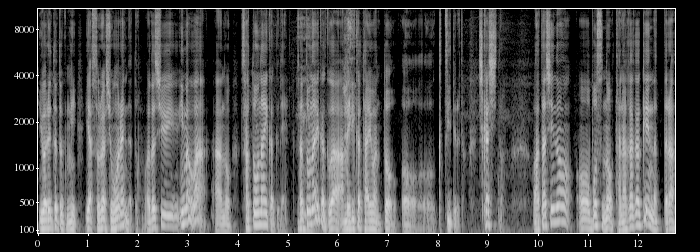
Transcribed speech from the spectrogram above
言われた時にいやそれはしょうがないんだと。私今はあの佐藤内閣で佐藤内閣はアメリカ、台湾とくっついてると。しかしと私のボスの田中学園だったら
